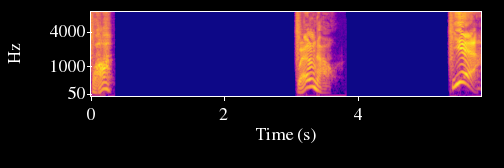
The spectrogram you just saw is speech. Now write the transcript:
What? Well now. Yeah!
